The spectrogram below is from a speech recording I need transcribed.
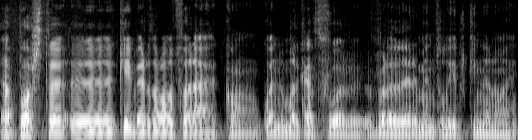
A aposta uh, que a Iberdrola fará com, quando o mercado for verdadeiramente livre, que ainda não é,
